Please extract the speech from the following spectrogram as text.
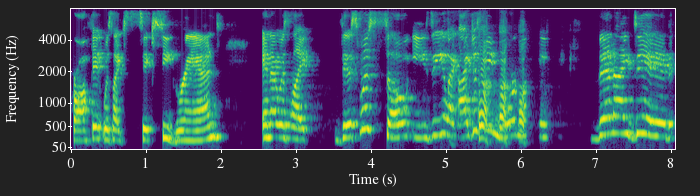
profit was like 60 grand. And I was like, this was so easy. Like I just made more money than I did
